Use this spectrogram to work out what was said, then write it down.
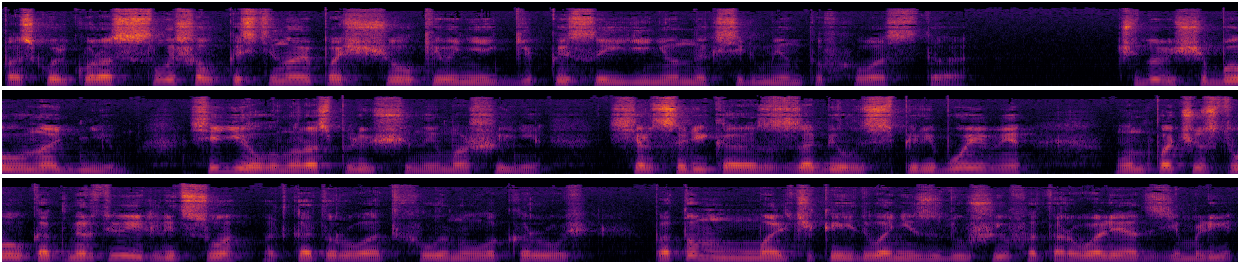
поскольку расслышал костяное пощелкивание гибко соединенных сегментов хвоста. Чудовище было над ним, сидело на расплющенной машине. Сердце Рика забилось с перебоями. Он почувствовал, как мертвеет лицо, от которого отхлынула кровь. Потом мальчика, едва не задушив, оторвали от земли.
